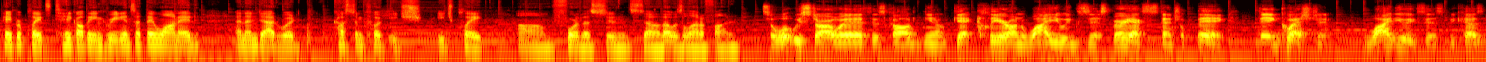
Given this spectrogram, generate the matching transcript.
paper plates, take all the ingredients that they wanted, and then dad would custom cook each each plate um, for the students. So that was a lot of fun. So what we start with is called, you know, get clear on why you exist. Very existential, big, big question. Why do you exist? Because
